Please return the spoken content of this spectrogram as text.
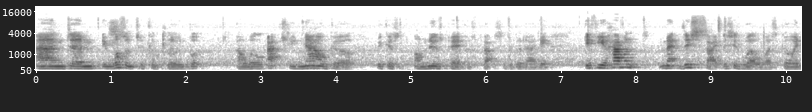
and um, it wasn't to conclude but I will actually now go because on newspapers perhaps it's a good idea if you haven't met this site this is well worth going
